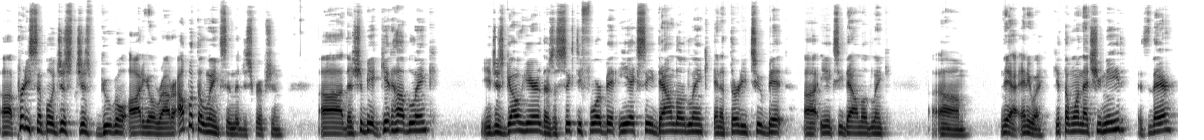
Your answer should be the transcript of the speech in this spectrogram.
Uh, pretty simple. Just just Google Audio Router. I'll put the links in the description. Uh, there should be a GitHub link. You just go here. There's a 64-bit exe download link and a 32-bit uh, exe download link. Um, yeah, anyway, get the one that you need. It's there.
